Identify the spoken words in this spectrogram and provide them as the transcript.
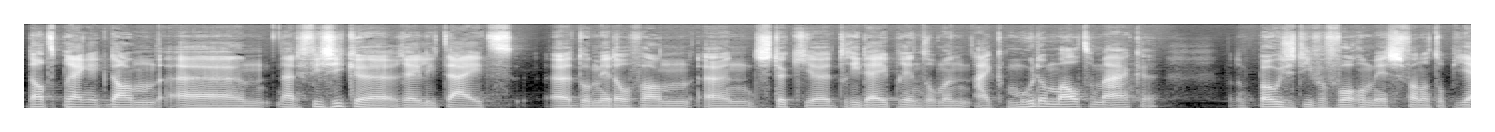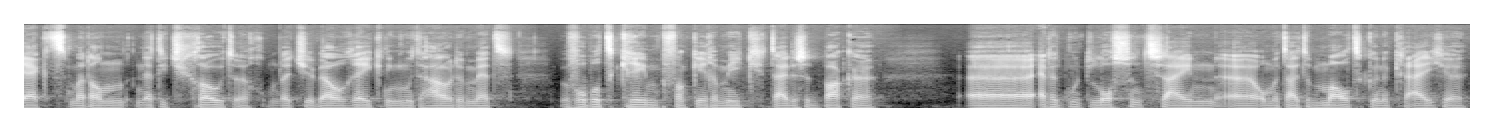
Dat breng ik dan ehm, naar de fysieke realiteit eh, door middel van een stukje 3D-print om een eigenlijk moedermal te maken. Wat een positieve vorm is van het object, maar dan net iets groter. Omdat je wel rekening moet houden met bijvoorbeeld krimp van keramiek tijdens het bakken. Eh, en het moet lossend zijn eh, om het uit de mal te kunnen krijgen.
